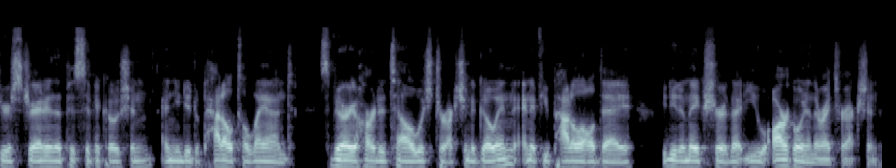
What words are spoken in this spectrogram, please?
you're stranded in the Pacific Ocean and you need to paddle to land, it's very hard to tell which direction to go in. And if you paddle all day, you need to make sure that you are going in the right direction.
